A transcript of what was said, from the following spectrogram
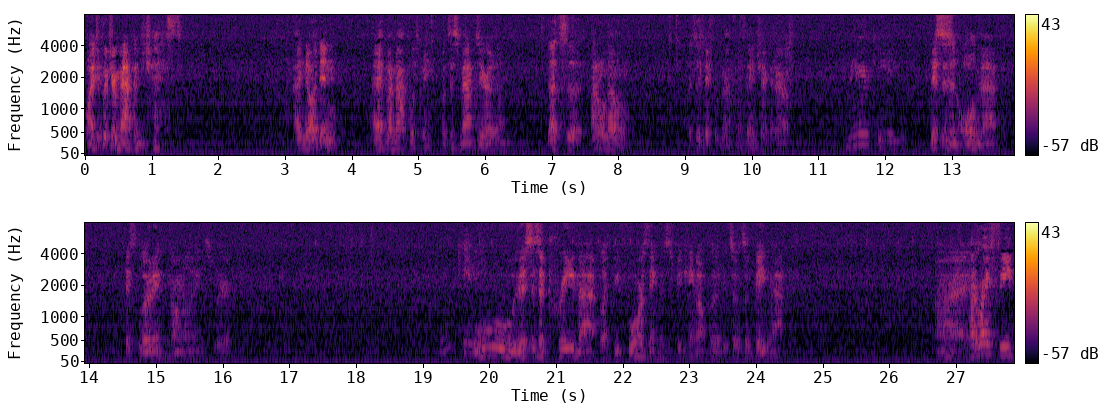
Why'd you put your map in the chest? I know I didn't. I have my map with me. What's this map zero then? That's a. I don't know. That's a different map, I Then think. check it out. Come here, kitty. This is an old map. It's loading normally. It's weird. Come. Ooh, this is a pre-map, like before things became uploaded, so it's a big map. Alright. How do I feed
